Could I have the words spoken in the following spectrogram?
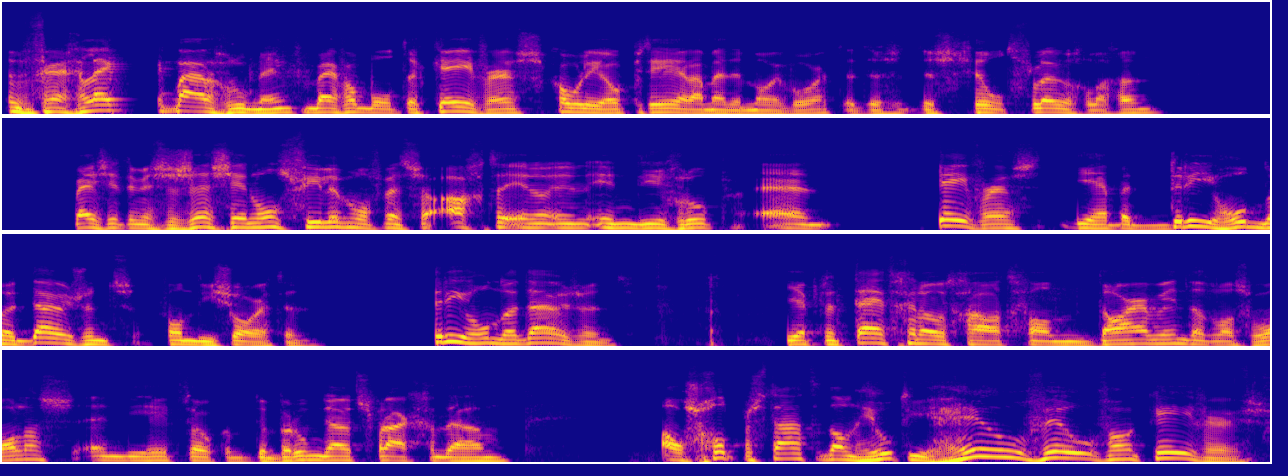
een vergelijkbare groep neemt, bijvoorbeeld de kevers, Coleoptera met een mooi woord, de, de schildvleugeligen. Wij zitten met z'n zes in ons film of met z'n achten in, in, in die groep. En kevers, die hebben 300.000 van die soorten. 300.000. Je hebt een tijdgenoot gehad van Darwin, dat was Wallace. En die heeft ook de beroemde uitspraak gedaan. Als God bestaat, dan hield hij heel veel van kevers.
